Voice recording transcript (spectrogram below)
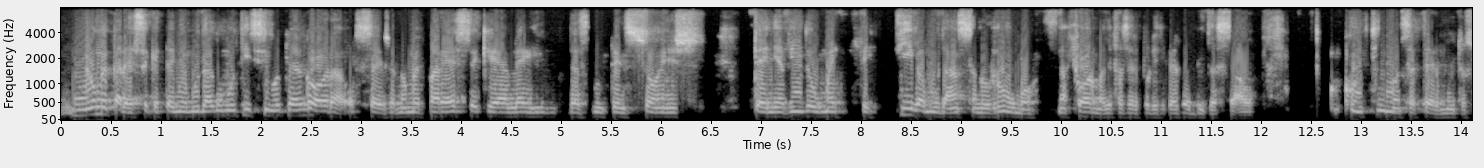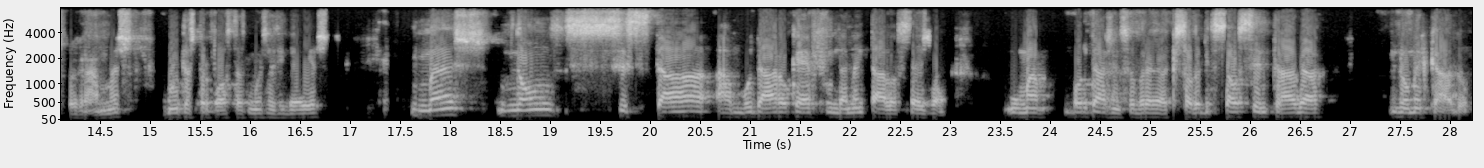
não me parece que tenha mudado muitíssimo até agora, ou seja, não me parece que além das intenções tenha havido uma efetiva mudança no rumo, na forma de fazer políticas de habitação. Continua-se a ter muitos programas, muitas propostas, muitas ideias, mas não se está a mudar o que é fundamental, ou seja, uma abordagem sobre a questão da habitação centrada no mercado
